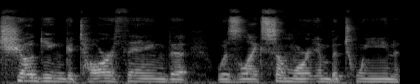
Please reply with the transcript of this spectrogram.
chugging guitar thing that was like somewhere in between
